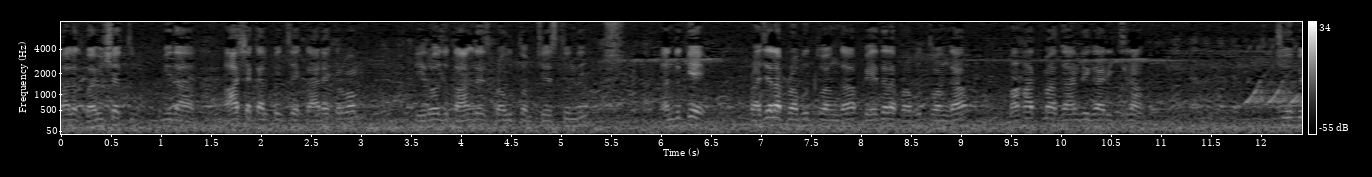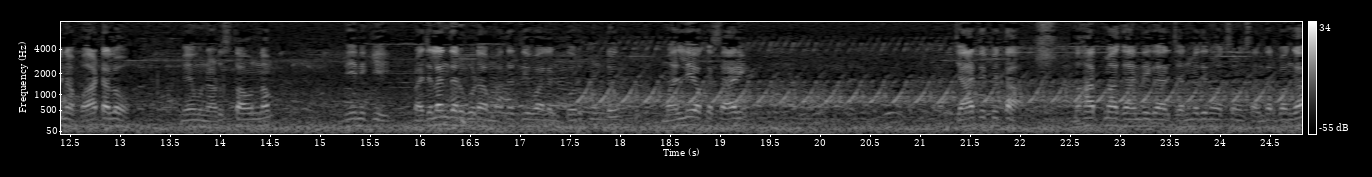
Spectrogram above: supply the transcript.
వాళ్ళకు భవిష్యత్తు మీద ఆశ కల్పించే కార్యక్రమం ఈరోజు కాంగ్రెస్ ప్రభుత్వం చేస్తుంది. అందుకే ప్రజల ప్రభుత్వంగా పేదల ప్రభుత్వంగా మహాత్మా గాంధీ గారు ఇచ్చిన చూపిన బాటలో మేము నడుస్తూ ఉన్నాం. దీనికి ప్రజలందరూ కూడా మద్దతు ఇవ్వాలని కోరుకుంటూ మళ్ళీ ఒకసారి జాతిపిత మహాత్మా గాంధీ గారి జన్మదినోత్సవం సందర్భంగా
